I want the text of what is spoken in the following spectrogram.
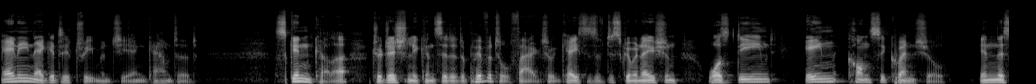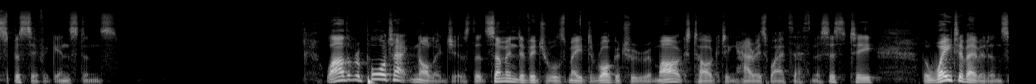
any negative treatment she encountered. Skin colour, traditionally considered a pivotal factor in cases of discrimination, was deemed inconsequential in this specific instance. While the report acknowledges that some individuals made derogatory remarks targeting Harry's wife's ethnicity, the weight of evidence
